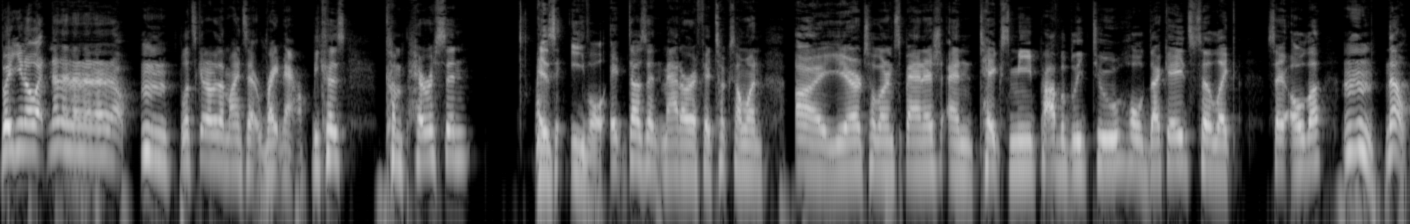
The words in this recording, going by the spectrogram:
but you know what? No, no, no, no, no, no. Mm, let's get out of that mindset right now because comparison is evil. It doesn't matter if it took someone a year to learn Spanish and takes me probably two whole decades to like say hola. Mm-mm, no.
